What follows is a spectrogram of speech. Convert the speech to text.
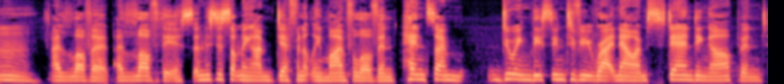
Mm, I love it. I love this. And this is something I'm definitely mindful of. And hence, I'm doing this interview right now, I'm standing up and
